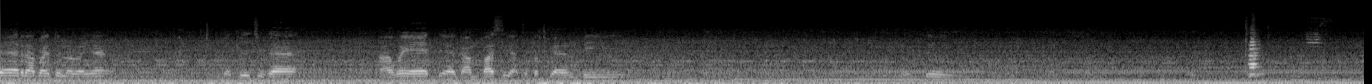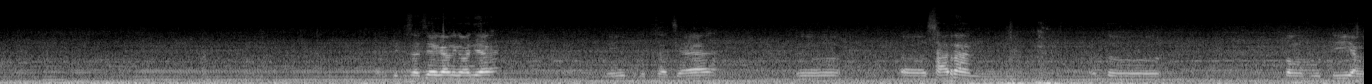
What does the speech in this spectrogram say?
Biar apa itu namanya mobil juga awet ya kampas nggak cepet ganti. Itu. Nah, begitu saja kawan-kawan ya. Ini begitu saja. Itu eh, saran untuk pengemudi yang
